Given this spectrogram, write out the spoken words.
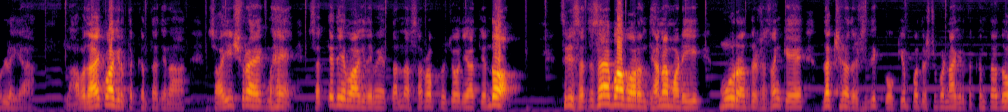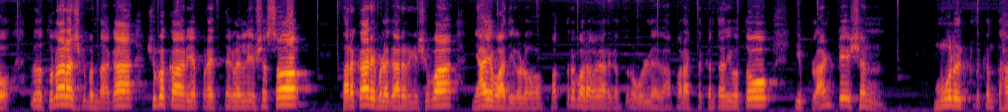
ಒಳ್ಳೆಯ ಲಾಭದಾಯಕವಾಗಿರ್ತಕ್ಕಂಥ ದಿನ. ಸಾಯೀಶ್ವರ ಹೆಗ್ಮಹೆ ಸತ್ಯದೇವಾಗಿದೆ ಮೇ ತನ್ನ ಸರ್ವ ಪ್ರಚೋದಯಾತಿ ಎಂದು ಶ್ರೀ ಸತ್ಯಸಾಯಿಬಾಬಾ ಅವರನ್ನು ಧ್ಯಾನ ಮಾಡಿ ಮೂರು ಅದೃಷ್ಟ ಸಂಖ್ಯೆ, ದಕ್ಷಿಣ ದೃಷ್ಟಿ ದಿಕ್ಕು, ಕೆಂಪು ಅದೃಷ್ಟ ಬಣ್ಣ ಆಗಿರ್ತಕ್ಕಂಥದ್ದು ತುಲಾರಾಶಿಗೆ ಬಂದಾಗ ಶುಭ ಕಾರ್ಯ ಪ್ರಯತ್ನಗಳಲ್ಲಿ ಯಶಸ್ಸು. ತರಕಾರಿ ಬೆಳೆಗಾರರಿಗೆ ಶುಭ, ನ್ಯಾಯವಾದಿಗಳು ಪತ್ರ ಬರಹಗಾರರಿಗಂತೂ ಒಳ್ಳೆಯ ವ್ಯಾಪಾರ ಆಗ್ತಕ್ಕಂಥದ್ದು ಇವತ್ತು. ಈ ಪ್ಲಾಂಟೇಷನ್ ಮೂಲ ಇರ್ತಕ್ಕಂತಹ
